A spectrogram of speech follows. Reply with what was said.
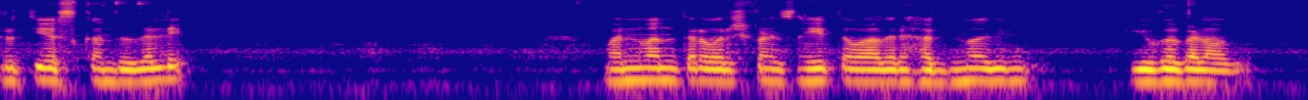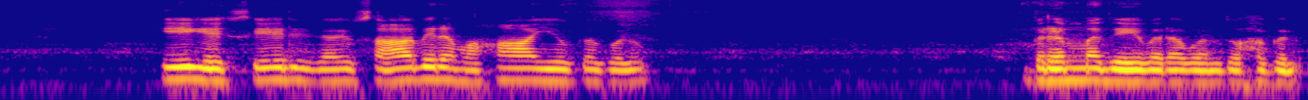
ತೃತೀಯ ಸ್ಕಂದದಲ್ಲಿ ಮನ್ವಂತರ ವರ್ಷಗಳ ಸಹಿತವಾದರೆ ಹದಿನೈದು ಯುಗಗಳಾಗು ಹೀಗೆ ಸೇರಿದ ಸಾವಿರ ಮಹಾಯುಗಗಳು ಬ್ರಹ್ಮದೇವರ ಒಂದು ಹಗಲು.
